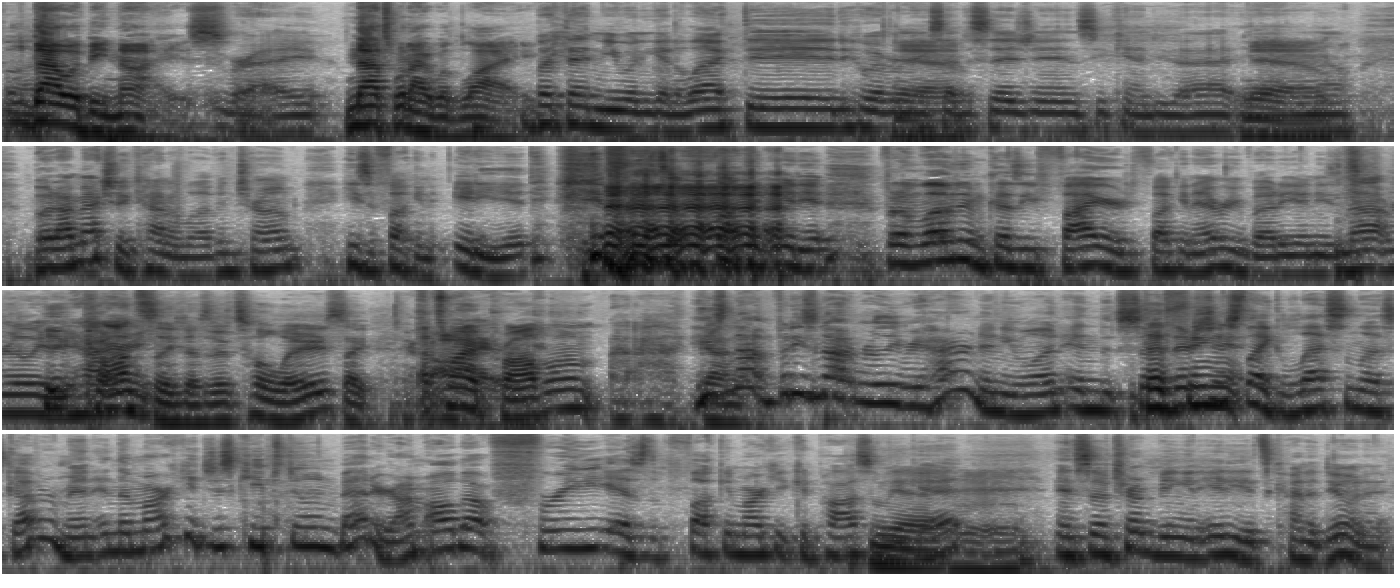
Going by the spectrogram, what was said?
But, that would be nice. right. And that's what I would like. But then you wouldn't get elected. Whoever makes Yeah. that decisions, you can't do that. you Yeah. know. But I'm actually kind of loving Trump. He's a fucking idiot. he's a fucking idiot. But I'm loving him because he fired fucking everybody, and he's not really He rehiring. constantly does it. It's hilarious. Like that's my Fired. problem. He's not, but he's not really rehiring anyone, and so The there's just like less and less government, and the market just keeps doing better. I'm all about free as the fucking market could possibly Yeah. get, Mhm. and so Trump being an idiot's kind of doing it.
